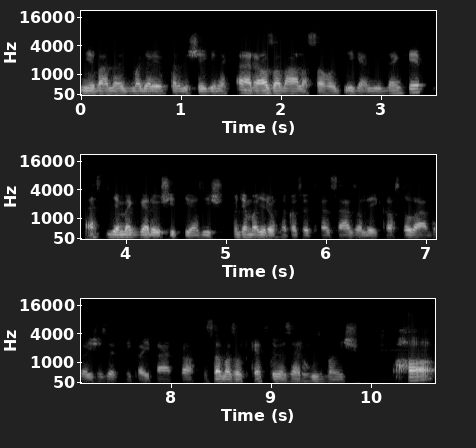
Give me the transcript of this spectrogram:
nyilván egy magyar értelmiségének erre az a válasza, hogy igen, mindenképp. Ezt ugye megerősíti az is, hogy a magyaroknak az 50%-a az továbbra is az etnikai pártra szavazott 2020-ban is. Ha,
